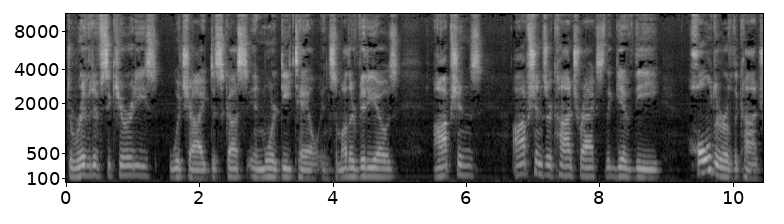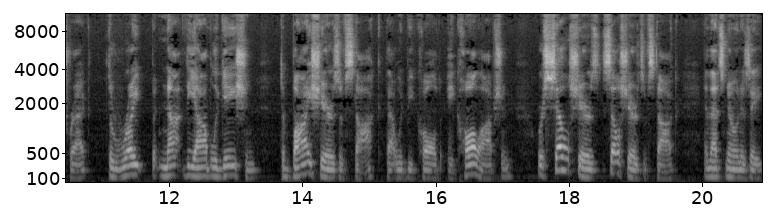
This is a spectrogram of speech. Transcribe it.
derivative securities, which I discuss in more detail in some other videos. Options. Options are contracts that give the holder of the contract the right but not the obligation to buy shares of stock, that would be called a call option, or sell shares sell shares of stock, and that's known as a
